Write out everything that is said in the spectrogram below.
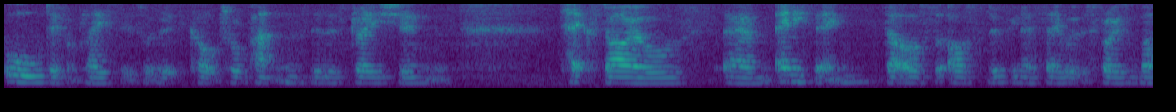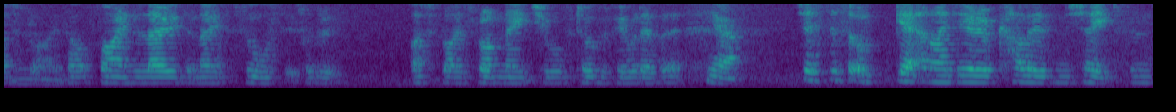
all different places, whether it's cultural patterns, illustrations, textiles, um, anything that I'll, I'll sort of, you know, say well, it was frozen butterflies. I'll find loads and loads of sources, whether it's butterflies from nature or photography or whatever, Yeah. just to sort of get an idea of colours and shapes and,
